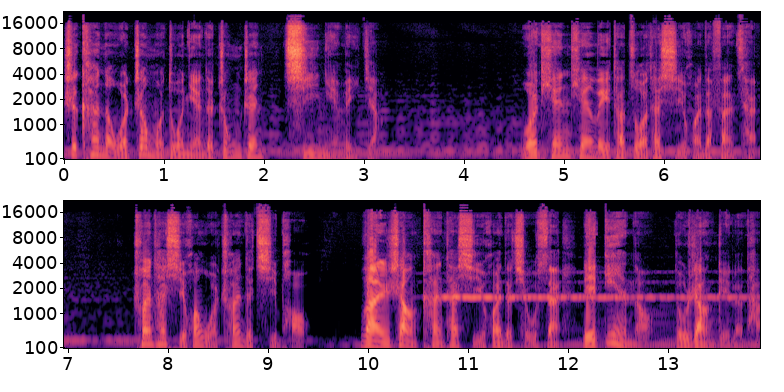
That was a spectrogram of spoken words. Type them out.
是看到我这么多年的忠贞，七年未嫁。我天天为他做他喜欢的饭菜，穿他喜欢我穿的旗袍。晚上看他喜欢的球赛，连电脑都让给了他。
